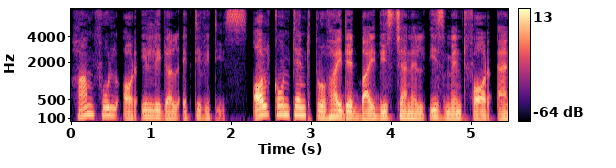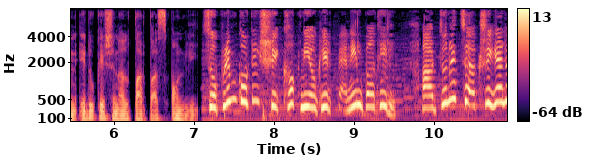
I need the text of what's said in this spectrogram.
harmful or illegal activities. All content provided by this channel is meant for an educational purpose only. Supreme কোর্টে শিক্ষক নিয়োগের প্যানেল বাতিল আটজনের চাকরি গেল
